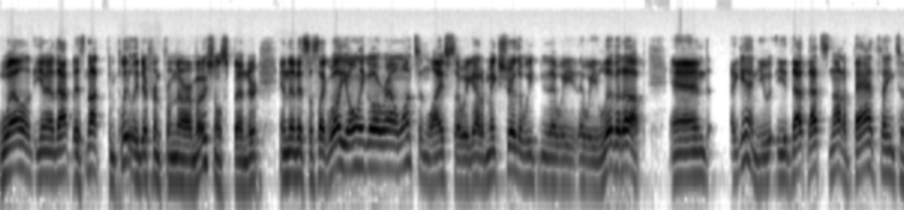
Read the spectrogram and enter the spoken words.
Well, you know that is not completely different from our emotional spender, in that it's just like, well, you only go around once in life, so we got to make sure that we that we that we live it up. And again, you, you, that that's not a bad thing to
